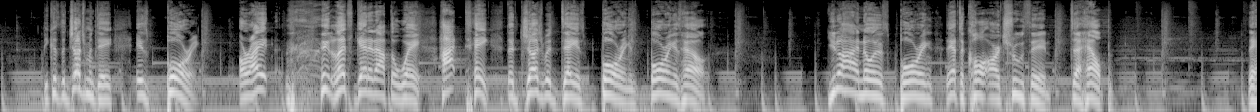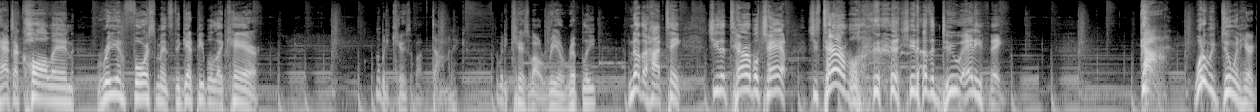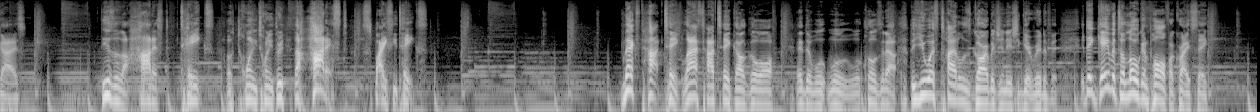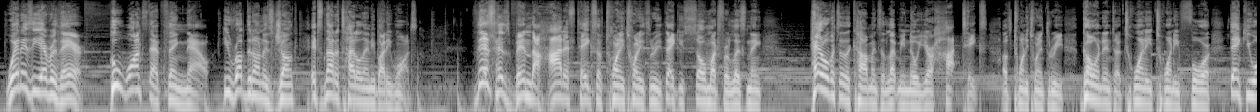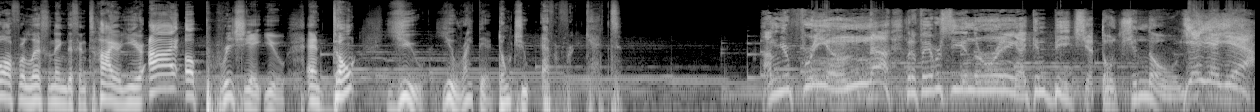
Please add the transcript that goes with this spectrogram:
because the Judgment Day is boring. All right? Let's get it out the way. Hot take the Judgment Day is boring. It's boring as hell. You know how I know it's boring? They had to call R-Truth in to help. They had to call in reinforcements to get people to care. Nobody cares about Dominic. Nobody cares about Rhea Ripley. Another hot take. She's a terrible champ. She's terrible. she doesn't do anything. God, what are we doing here, guys? These are the hottest takes of 2023. The hottest spicy takes. Next hot take, last hot take, I'll go off and then we'll, we'll, we'll close it out. The U.S. title is garbage and they should get rid of it. They gave it to Logan Paul, for Christ's sake. When is he ever there? Who wants that thing now? He rubbed it on his junk. It's not a title anybody wants. This has been the hottest takes of 2023. Thank you so much for listening. Head over to the comments and let me know your hot takes of 2023 going into 2024. Thank you all for listening this entire year. I appreciate you. And don't you, you right there, don't you ever forget I'm your friend, but if I ever see you in the ring, I can beat you, don't you know? Yeah, yeah, yeah!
